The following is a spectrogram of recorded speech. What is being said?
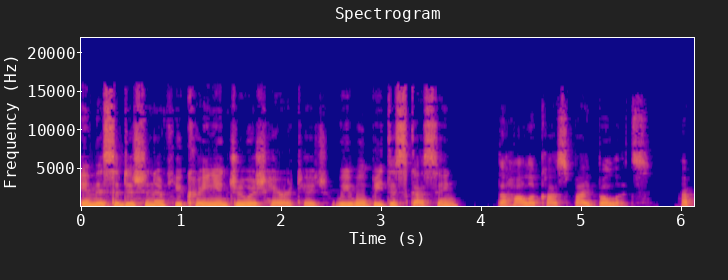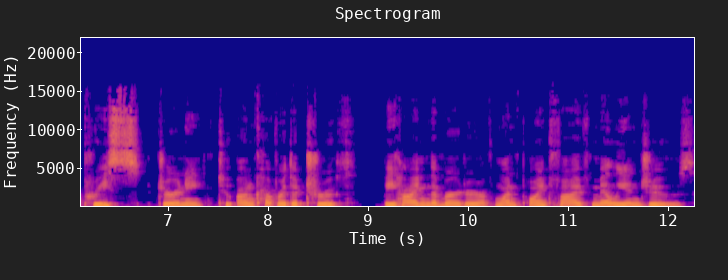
In this edition of Ukrainian Jewish Heritage, we will be discussing The Holocaust by Bullets, a priest's journey to uncover the truth behind the murder of 1.5 million Jews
